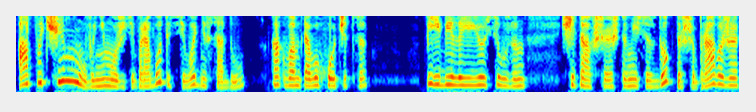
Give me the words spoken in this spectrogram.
«А почему вы не можете поработать сегодня в саду, как вам того хочется?» Перебила ее Сюзан, считавшая, что миссис докторша, право же,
